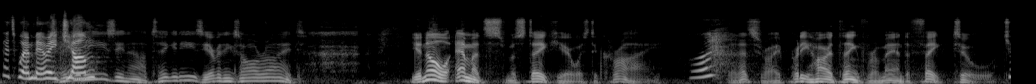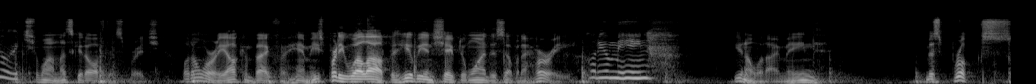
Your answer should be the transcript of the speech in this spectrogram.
That's where Mary Take jumped. Take it easy now. Take it easy. Everything's all right. You know, Emmett's mistake here was to cry. What? Yeah, that's right. Pretty hard thing for a man to fake, too. George. Come on, let's get off this bridge. Well, don't worry. I'll come back for him. He's pretty well out, but he'll be in shape to wind this up in a hurry. What do you mean? You know what I mean. Miss Brooks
